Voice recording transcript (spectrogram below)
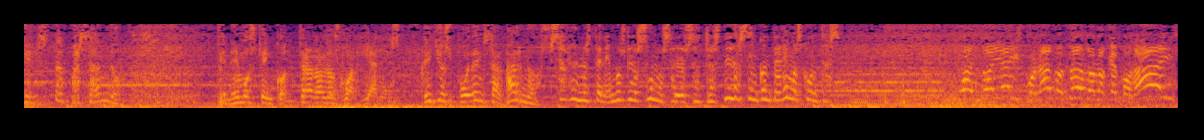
¿Qué está pasando? Tenemos que encontrar a los guardianes. Ellos pueden salvarnos. Solo nos tenemos los unos a los otros. Los encontraremos juntos. Cuando hayáis volado todo lo que podáis,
